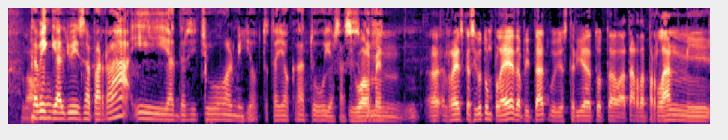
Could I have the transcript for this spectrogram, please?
No. que vingui el Lluís a parlar i et desitjo el millor, tot allò que tu ja saps. Igualment, eh, res, que ha sigut un plaer, de veritat, vull dir, estaria tota la tarda parlant i, i,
